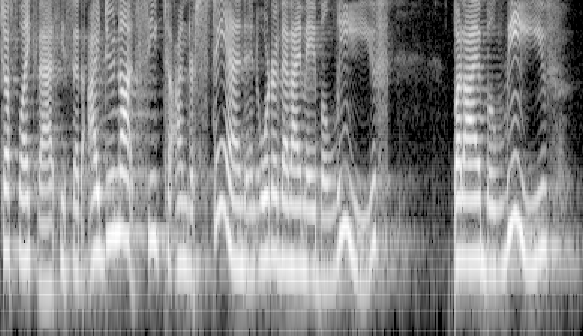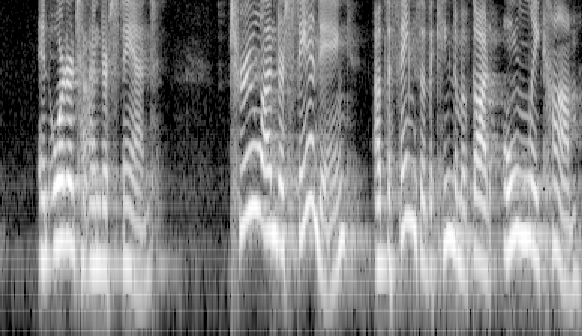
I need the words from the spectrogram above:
just like that, he said, I do not seek to understand in order that I may believe, but I believe in order to understand. True understanding of the things of the kingdom of God only come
